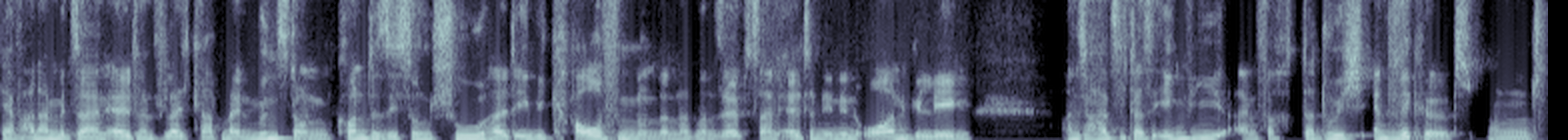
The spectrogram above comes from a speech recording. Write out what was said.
der war dann mit seinen Eltern vielleicht gerade mal in Münster und konnte sich so einen Schuh halt irgendwie kaufen und dann hat man selbst seinen Eltern in den Ohren gelegen. Und so hat sich das irgendwie einfach dadurch entwickelt. Und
